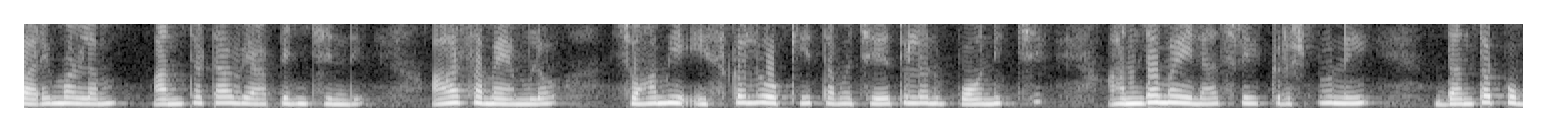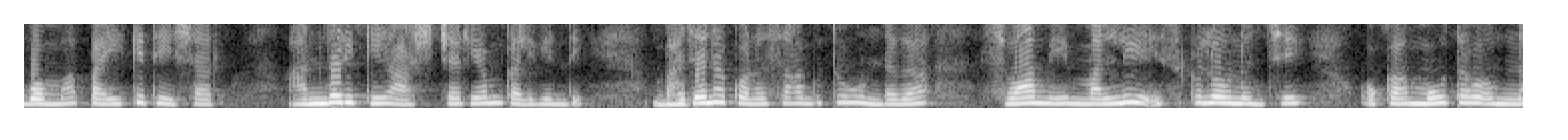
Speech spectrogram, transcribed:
పరిమళం అంతటా వ్యాపించింది. ఆ సమయంలో స్వామి ఇసుకలోకి తమ చేతులను పోనిచ్చి అందమైన శ్రీకృష్ణుని దంతపు బొమ్మ పైకి తీశారు. అందరికీ ఆశ్చర్యం కలిగింది. భజన కొనసాగుతూ ఉండగా స్వామి మళ్ళీ ఇసుకలో నుంచి ఒక మూత ఉన్న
